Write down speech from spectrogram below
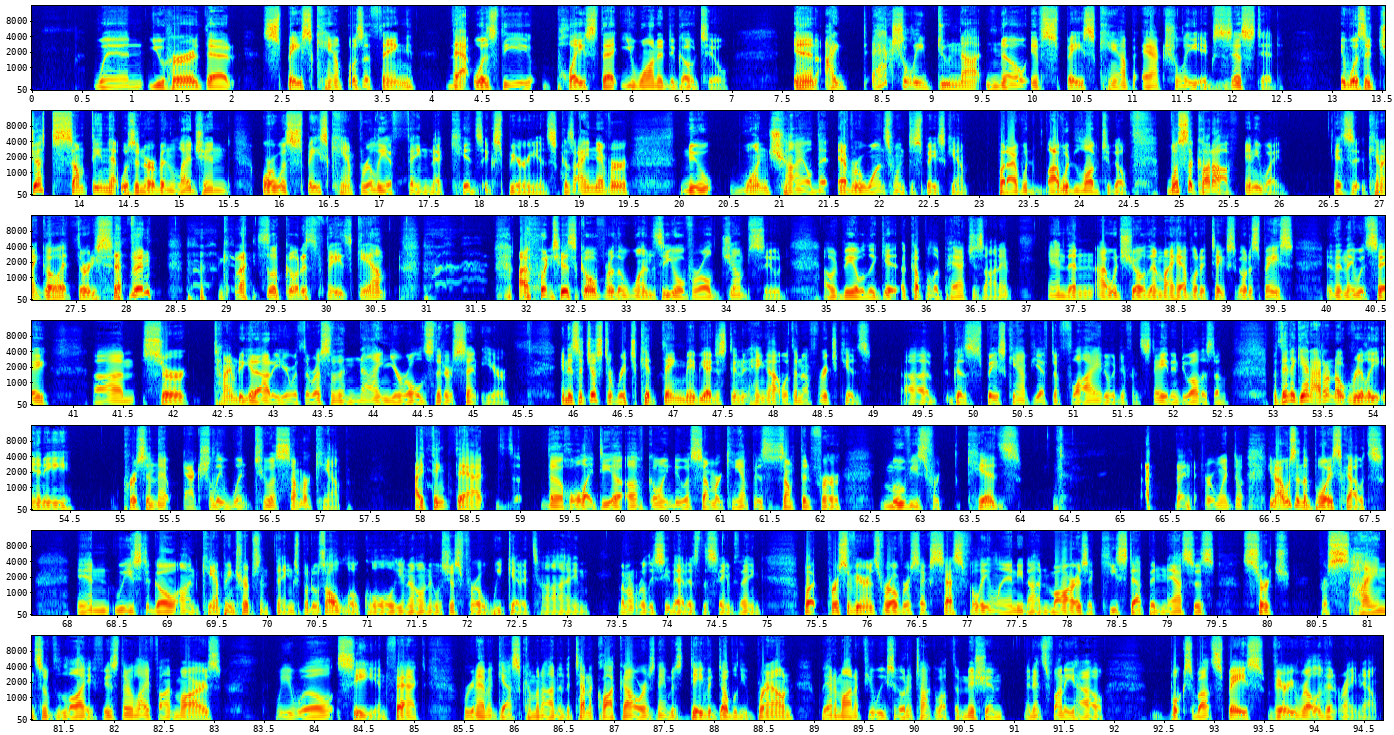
when you heard that space camp was a thing. That was the place that you wanted to go to and I actually do not know if Space Camp actually existed. It was it just something that was an urban legend, or was Space Camp really a thing that kids experienced? Because I never knew one child that ever once went to Space Camp. But I would I would love to go. What's the cutoff anyway? Is can I go at 37? can I still go to Space Camp? I would just go for the onesie overall jumpsuit. I would be able to get a couple of patches on it and then I would show them I have what it takes to go to space. And then they would say, um, "Sir, time to get out of here with the rest of the nine year olds that are sent here." And is it just a rich kid thing? Maybe I just didn't hang out with enough rich kids uh, because space camp you have to fly to a different state and do all this stuff. But then again, I don't know really any person that actually went to a summer camp. I think that th- the whole idea of going to a summer camp is something for movies for kids I never went to, you know, I was in the Boy Scouts and we used to go on camping trips and things, but it was all local, you know, and it was just for a week at a time. I don't really see that as the same thing. But Perseverance rover successfully landing on Mars, a key step in NASA's search for signs of life. Is there life on Mars? We will see. In fact, we're going to have a guest coming on in the 10 o'clock hour. His name is David W. Brown. We had him on a few weeks ago to talk about the mission. And it's funny how books about space, very relevant right now.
